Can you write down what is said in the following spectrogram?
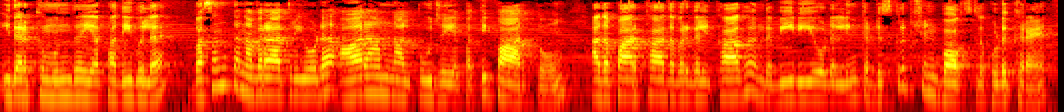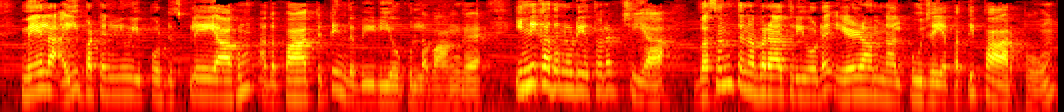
இதற்கு முந்தைய பதிவுல வசந்த நவராத்திரியோட ஆறாம் நாள் பூஜையை பத்தி பார்த்தோம். அதை பார்க்காதவர்களுக்காக அந்த வீடியோட லிங்க் டிஸ்கிரிப்ஷன் பாக்ஸ்ல கொடுக்கறேன். மேல ஐ பட்டன்லயும் இப்போ டிஸ்ப்ளே ஆகும். அதை பார்த்துட்டு இந்த வீடியோக்குள்ள வாங்க. இன்னைக்கு அதனுடைய தொடர்ச்சியா வசந்த நவராத்திரியோட ஏழாம் நாள் பூஜையை பத்தி பார்ப்போம்.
